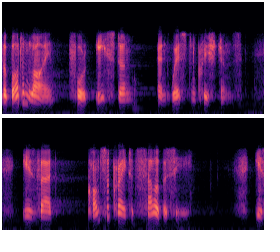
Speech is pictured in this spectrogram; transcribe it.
the bottom line for Eastern and Western Christians is that consecrated celibacy is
